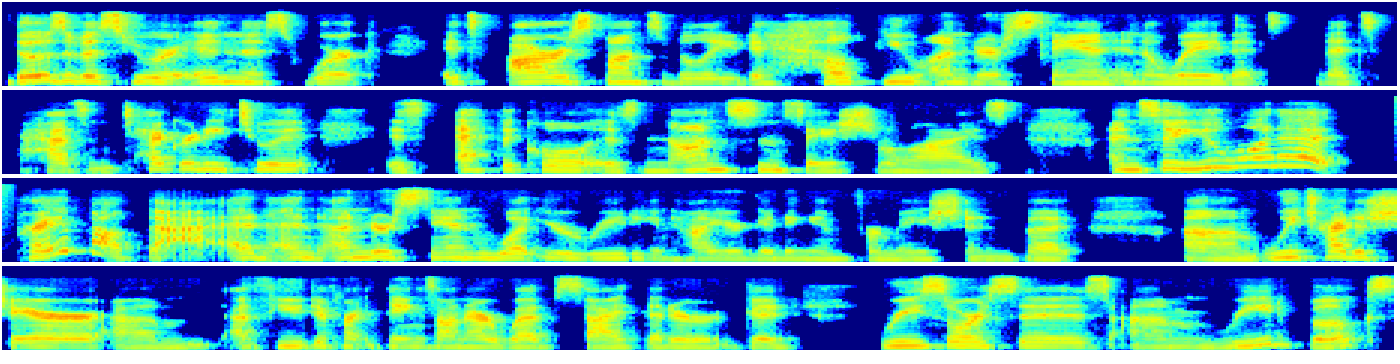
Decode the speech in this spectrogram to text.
those of us who are in this work, it's our responsibility to help you understand in a way that's that's has integrity to it, is ethical, is non-sensationalized. And so you want to pray about that and, and understand what you're reading and how you're getting information. But um, we try to share um, a few different things on our website that are good resources, um, read books.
